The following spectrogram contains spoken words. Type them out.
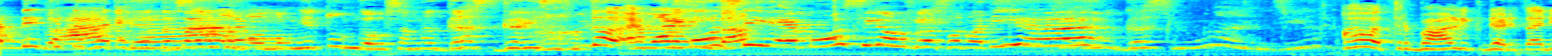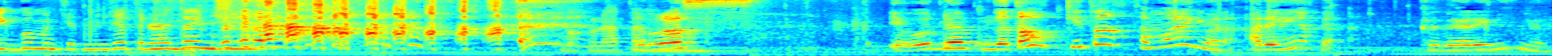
ada, nggak kita foto ada. bareng. Kalau ngomongnya tuh nggak usah ngegas guys Enggak, emosi, emosi Bang. emosi kalau udah sama dia ngegas semua anjir Oh terbalik dari tadi gue mencet-mencet ternyata anjing. Gak kelihatan. Terus ya udah nggak tahu kita ketemuannya gimana? Ada yang ingat gak? kagak ada yang ingat?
